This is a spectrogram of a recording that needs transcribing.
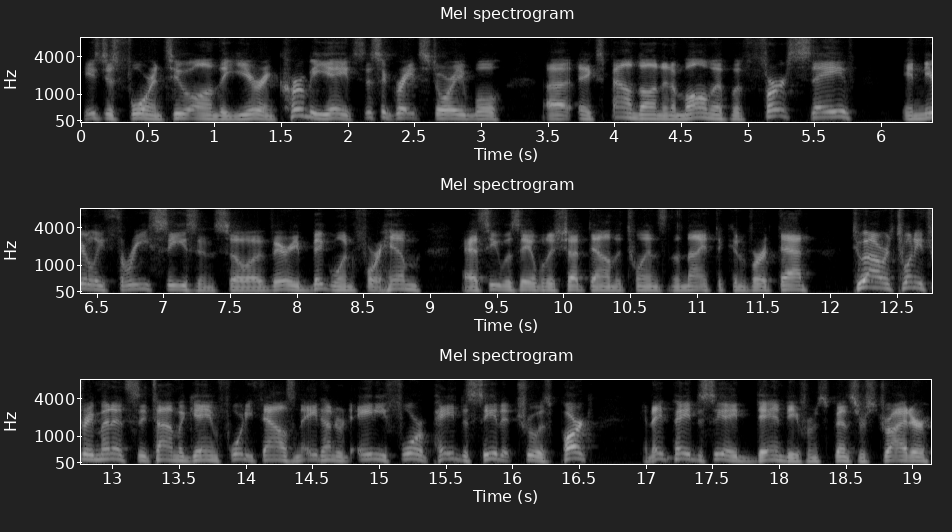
He's just four and two on the year. And Kirby Yates, this is a great story we'll uh, expound on in a moment, but first save in nearly three seasons. So a very big one for him as he was able to shut down the Twins in the ninth to convert that. Two hours, 23 minutes, the time of game, 40,884 paid to see it at Truist Park. And they paid to see a dandy from Spencer Strider.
